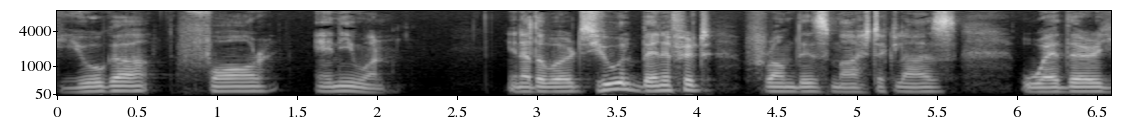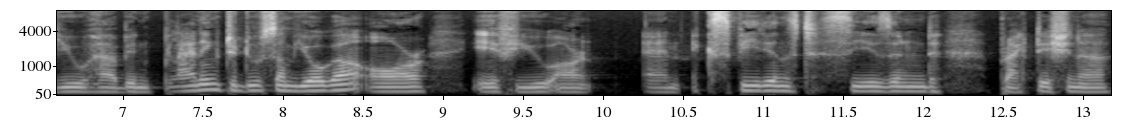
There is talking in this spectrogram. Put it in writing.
yoga for anyone. In other words, you will benefit from this masterclass whether you have been planning to do some yoga or if you are an experienced, seasoned practitioner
